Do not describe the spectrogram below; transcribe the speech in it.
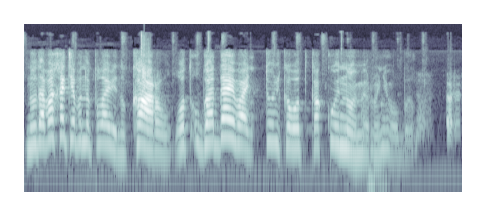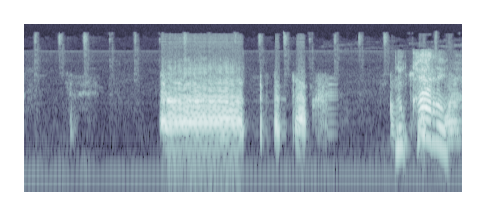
ну давай хотя бы наполовину. Карл, вот угадай, Вань, только вот какой номер у него был. А, так. Ну, Карл,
